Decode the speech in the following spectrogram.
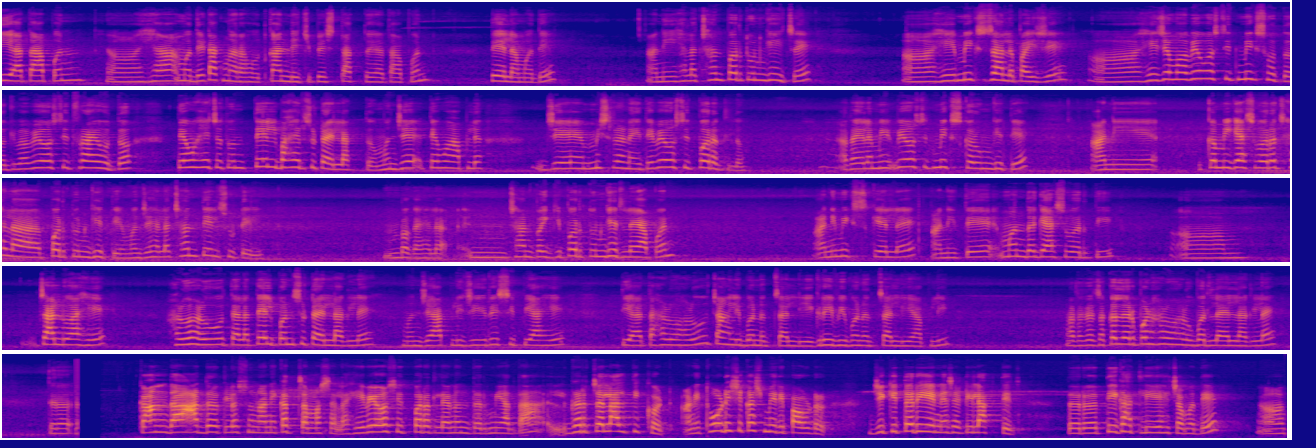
ती आता आपण ह्यामध्ये टाकणार आहोत. कांद्याची पेस्ट टाकतो आहे आता आपण तेलामध्ये. आणि ह्याला छान परतून घ्यायचं आहे हे मिक्स झालं पाहिजे. हे जेव्हा व्यवस्थित मिक्स होतं किंवा व्यवस्थित फ्राय होतं तेव्हा ह्याच्यातून तेल बाहेर सुटायला लागतं. म्हणजे तेव्हा आपलं जे मिश्रण आहे ते व्यवस्थित परतलं. आता याला मी व्यवस्थित मिक्स करून घेते आणि कमी गॅसवरच ह्याला परतून घेते. म्हणजे ह्याला छान तेल सुटेल. बघा ह्याला छानपैकी परतून घेतलं आहे आपण. आणि मिक्स केलं आहे आणि ते मंद गॅसवरती चालू आहे. हळूहळू त्याला तेल पण सुटायला लागले म्हणजे आपली जी रेसिपी आहे ती आता हळूहळू चांगली बनत चालली आहे ग्रेव्ही बनत चालली आहे आपली. आता त्याचा कलर पण हळूहळू बदलायला लागला आहे तर कांदा अद्रक लसूण आणि कच्चा मसाला हे व्यवस्थित परतल्यानंतर मी आता घरचं लाल तिखट आणि थोडीशी काश्मीरी पावडर जी की तरी येण्यासाठी लागतेच. तर ती घातली आहे ह्याच्यामध्ये.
